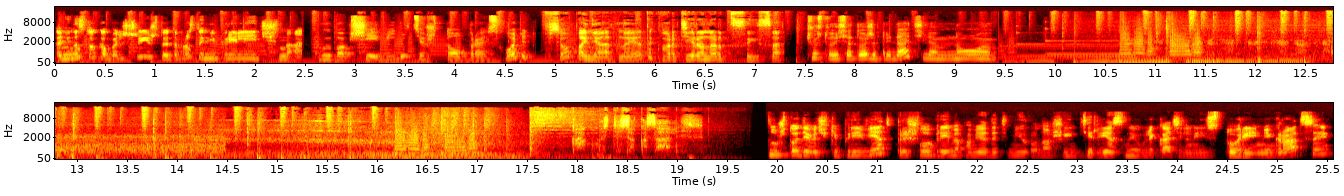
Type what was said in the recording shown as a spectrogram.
Они настолько большие, что это просто неприлично. Вы вообще видите, что происходит? Все понятно, это квартира нарцисса. Чувствую себя тоже предателем, но Ну что, девочки, привет! Пришло время поведать миру наши интересные и увлекательные истории миграции.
